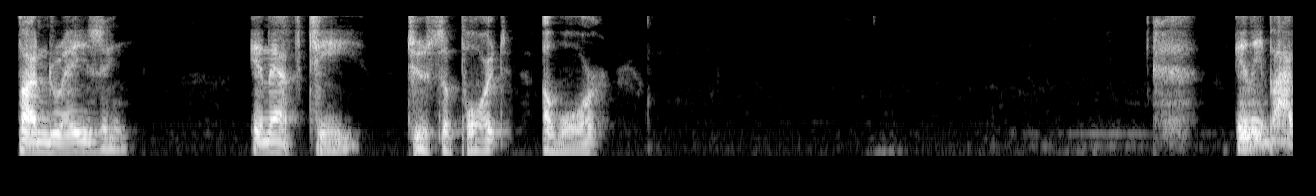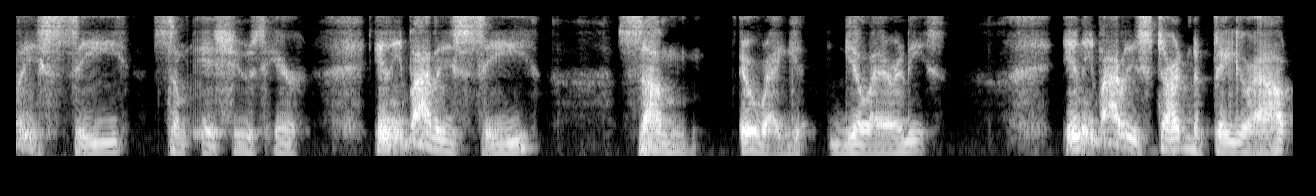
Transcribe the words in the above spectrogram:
fundraising NFT to support a war? Anybody see some issues here? Anybody see some irregularities? Anybody starting to figure out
